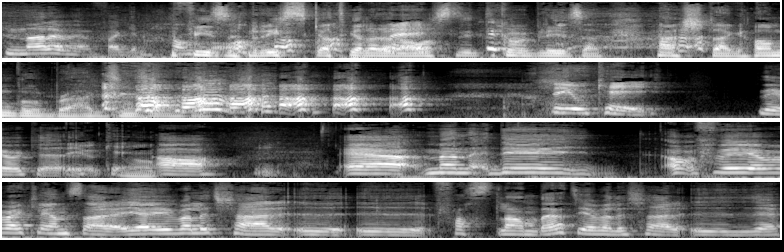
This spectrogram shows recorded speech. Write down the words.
Not even fucking Det finns en risk att hela det här avsnittet kommer bli så här hashtag humblebrag som sagt. Det är okej. Det är okej. Det är okej. Ja. Eh, men det ja, för jag är verkligen så här, jag är väldigt kär i, i fastlandet, jag är väldigt kär i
